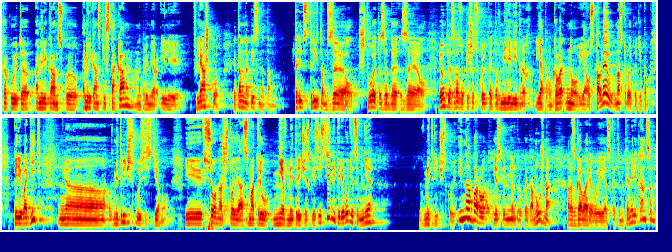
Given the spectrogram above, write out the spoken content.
какую-то американскую, американский стакан, например, или фляжку, и там написано там 33 там ZL, что это за ZL? И он тебе сразу пишет, сколько это в миллилитрах. Я там говорю, ну, я уставляю настройку, типа, переводить э, в метрическую систему. И все, на что я смотрю не в метрической системе, переводится мне в метрическую. И наоборот, если мне вдруг это нужно, разговариваю я с каким-то американцем,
